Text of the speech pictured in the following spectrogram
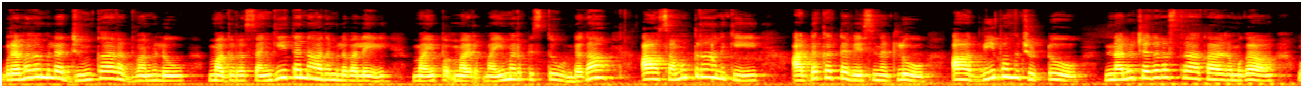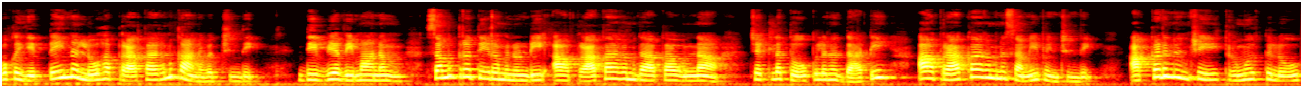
భ్రమరముల జుంకార ధ్వనులు మధుర సంగీత నాదముల వలె మైప మైమర్పిస్తూ ఉండగా ఆ సముద్రానికి అడ్డకట్ట వేసినట్లు ఆ ద్వీపము చుట్టూ నలుచదరస్త్రాకారముగా ఒక ఎత్తైన లోహ ప్రాకారము కానవచ్చింది. దివ్య విమానం సముద్ర తీరము నుండి ఆ ప్రాకారము దాకా ఉన్న చెట్ల తోపులను దాటి ఆ ప్రాకారమును సమీపించింది. అక్కడి నుంచి త్రిమూర్తులు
